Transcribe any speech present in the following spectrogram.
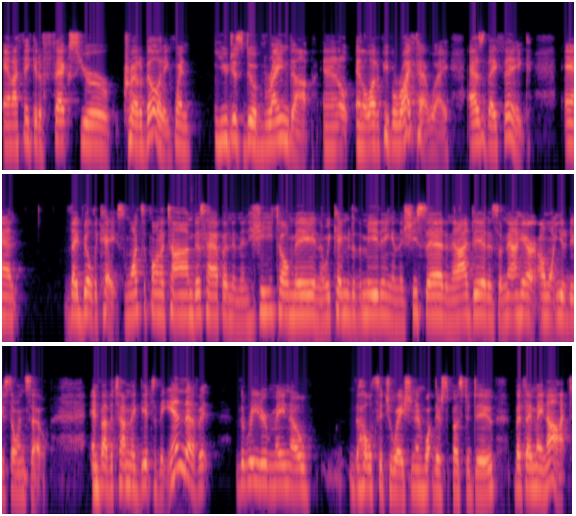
And I think it affects your credibility when you just do a brain dump, and, and a lot of people write that way as they think. And they build a case. Once upon a time, this happened, and then she told me, and then we came into the meeting, and then she said, and then I did, and so now here I want you to do so and so. And by the time they get to the end of it, the reader may know the whole situation and what they're supposed to do, but they may not.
